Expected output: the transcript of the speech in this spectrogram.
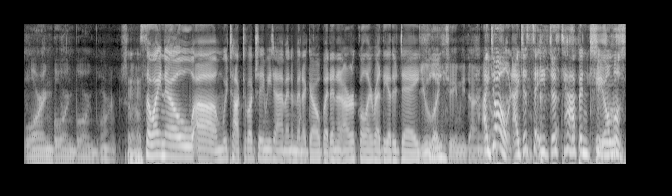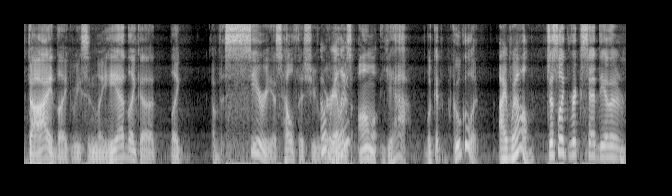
boring, boring, boring, boring. So Mm-hmm. So I know um, we talked about Jamie Dimon a minute ago, but in an article I read the other day, you he- like Jamie Dimon? I don't. I just he just happened to. He almost died like recently. He had like a like a serious health issue. Oh, where really? He was almost yeah. Look at Google it. I will. just like Rick said the other f-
